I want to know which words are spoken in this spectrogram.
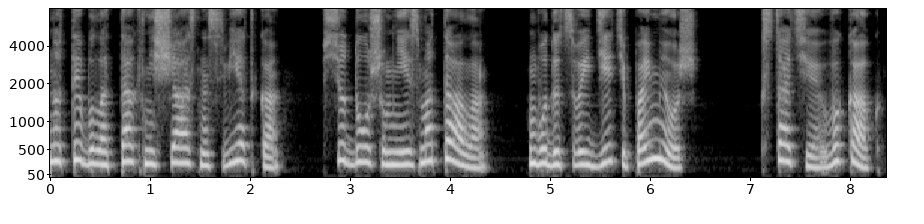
Но ты была так несчастна, Светка. Всю душу мне измотала. Будут свои дети, поймешь. Кстати, вы как?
